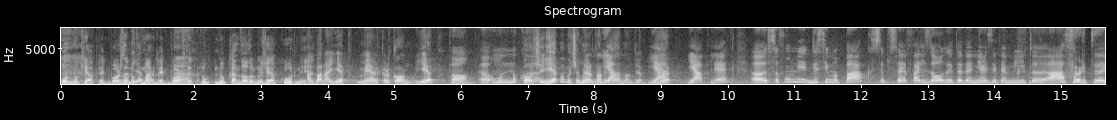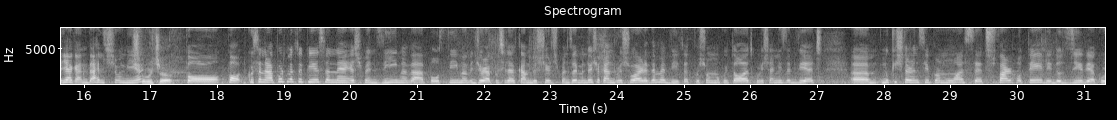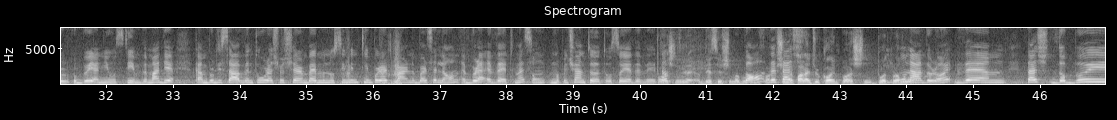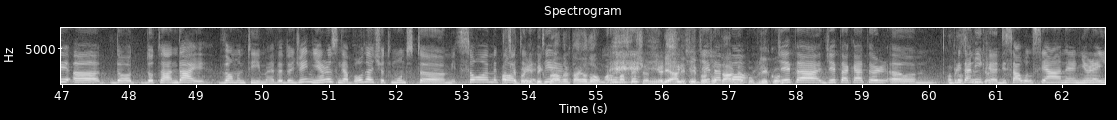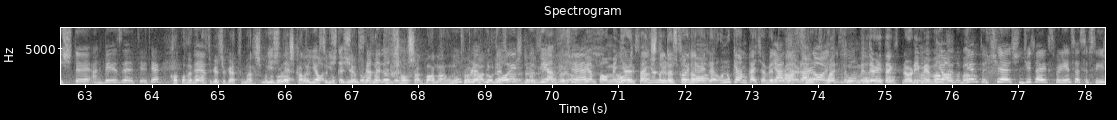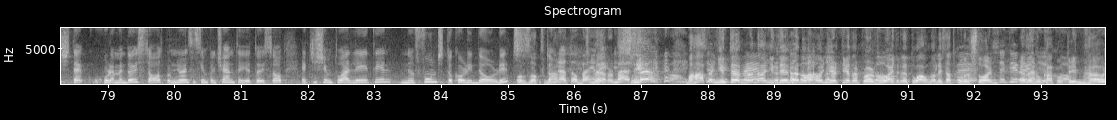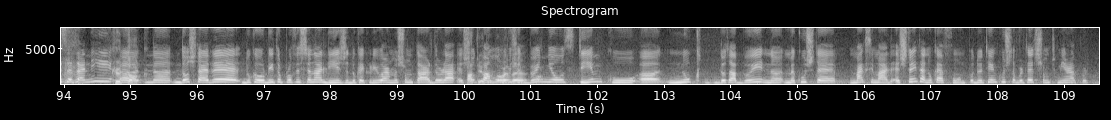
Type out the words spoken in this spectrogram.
Unë nuk jap lek borxh dhe nuk marr lek borxh dhe këtu nuk ka ndodhur kjo gjëja kurrë në jetë. Albana jep, merr, kërkon, jep? Po, unë nuk. Po që jep apo që merr tani, mbaj mendjen. Jep, jap lek. Së fundmi disi më pak, sepse falë Zotit edhe njerëzit e mi të afërt ia kanë dalë shumë mirë. Kështu që. Po, po, kurse në raport me këtë pjesën e shpenzimeve apo udhëtimeve, gjëra për të cilat kam dëshirë të shpenzoj, mendoj që ka ndryshuar edhe me vitet. Për shembull, më kujtohet kur isha njëzet vjeç, nuk kishte rëndësi për mua se çfarë hoteli do të zgjidhja kur kur bëja një udhëtim dhe madje kam bërë disa aventura shpeshherë mbaj mend udhëtimin tim për herë të parë në Barcelonë e bëra e vetme se unë më pëlqen të të udhëtoj edhe vetëm po është një ndjesi shumë e bukur në fakt po, shumë e paragjykojmë po është duhet provuar unë adhuroj dhe Thashë do bëj do ta ndaj dhomën time dhe do gjej njerëz nga bota që të mund të miqësohem me to etj. Paske bërë një Big Brother te ajo dhoma, paska qenë një reality për të ndarë me publikun. Gjeta gjeta katër britanike, disa uellsiane, njëra ishte angleze etj etj. Kot po the fantastike qenka e tmerrshme të durosh katër njerëz që nuk i njeh domethënë ti fshosh Albana unë nuk thoja Alo Alisa është rrezik kam përshtypjen po me njerëz pa njohur nuk do shkoj deri te unë nuk jam kaq aventurere maksimum deri te eksplorimi i vendit po jo më vjen të qesh gjitha eksperienca sepse ishte kur e mendoj sot për mënyrën se si më pëlqen të jetoj sot E kishim tualetin në fund të korridorit. O zot, tmerr. Në ato banjat e përbashkëta. Tmerr, tmerr. Më hape një temë brenda një teme, do të ftojmë një herë tjetër për vuajtjet e tua, unë e Alisa të kundërshtojm, edhe nuk ka kuptim ky tok. Kurse tani, në ndoshta edhe duke u rritur profesionalisht dhe duke krijuar më shumë të ardhura, e shoh të pamundur që të bëj një udhëtim ku nuk do ta bëj me kushte maksimale. E shtrenjta nuk ka fund, po duhet të jenë kushte vërtet shumë të mira për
